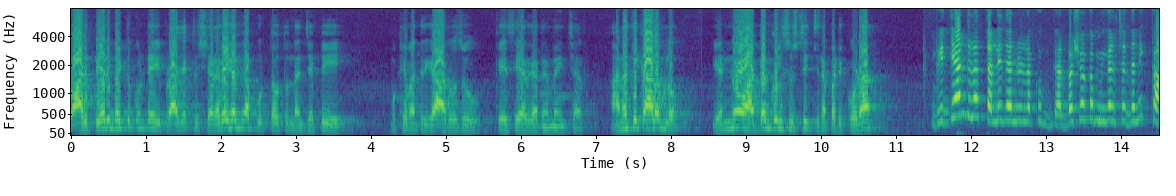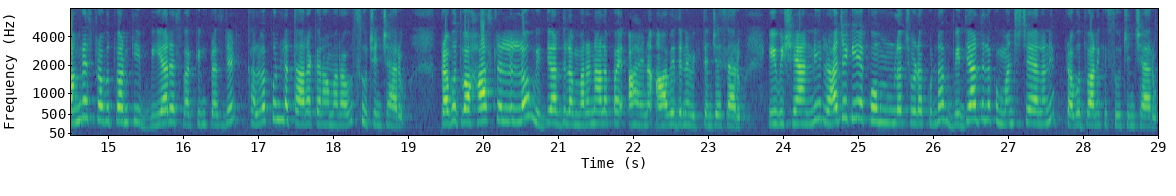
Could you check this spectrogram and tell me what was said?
వారి పేరు పెట్టుకుంటే ఈ ప్రాజెక్టు శరవేగంగా పూర్తవుతుందని చెప్పి ముఖ్యమంత్రిగా ఆ రోజు కేసీఆర్ గారు నిర్ణయించారు. అనతి కాలంలో ఎన్నో అడ్డంకులు సృష్టించినప్పటికీ కూడా విద్యార్థుల తల్లిదండ్రులకు గర్భశోకం మిగల్చొద్దని కాంగ్రెస్ ప్రభుత్వానికి బీఆర్ఎస్ వర్కింగ్ ప్రెసిడెంట్ కల్వకుంట్ల తారక రామారావు సూచించారు. ప్రభుత్వ హాస్టళ్ళలో విద్యార్థుల మరణాలపై ఆయన ఆవేదన వ్యక్తం చేశారు. ఈ విషయాన్ని రాజకీయ కోణంలో చూడకుండా విద్యార్థులకు మంచి చేయాలని ప్రభుత్వానికి సూచించారు.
